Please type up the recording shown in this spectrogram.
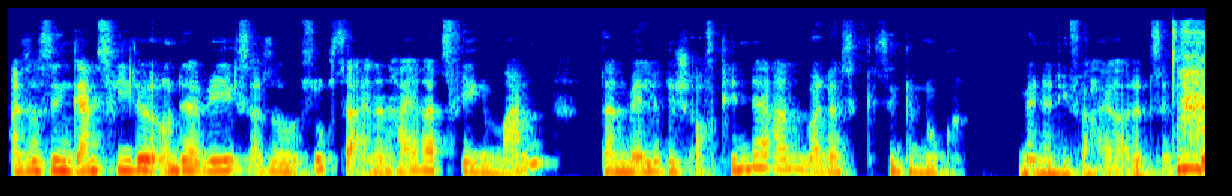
Also es sind ganz viele unterwegs. Also suchst du einen heiratsfähigen Mann, dann melde dich auf Tinder an, weil das sind genug Männer, die verheiratet sind, so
